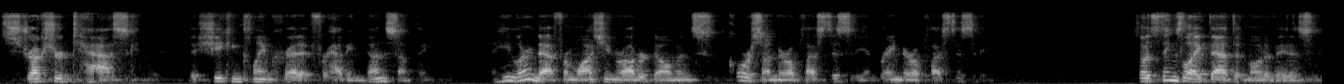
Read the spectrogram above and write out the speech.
structured task that she can claim credit for having done something. And he learned that from watching Robert Doman's course on neuroplasticity and brain neuroplasticity. So it's things like that that motivate us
